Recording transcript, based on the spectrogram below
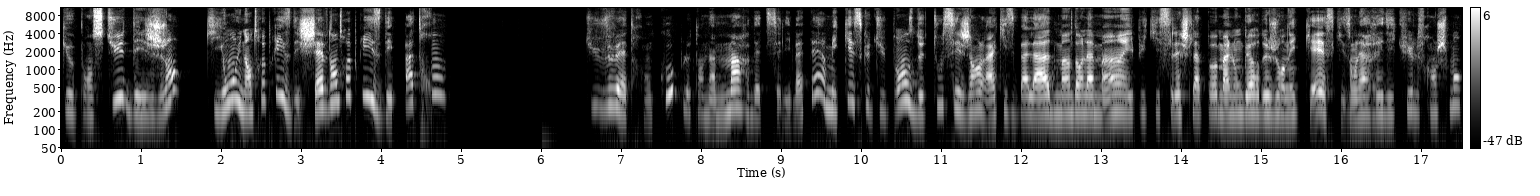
que penses-tu des gens qui ont une entreprise, des chefs d'entreprise, des patrons? Tu veux être en couple, t'en as marre d'être célibataire, mais qu'est-ce que tu penses de tous ces gens-là qui se baladent main dans la main et puis qui se lèchent la pomme à longueur de journée? Qu'est-ce qu'ils ont l'air ridicules, franchement?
